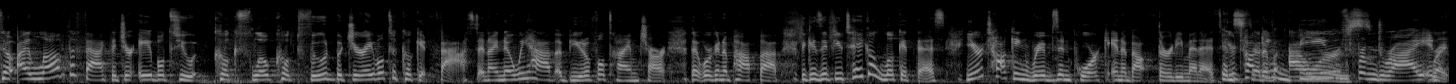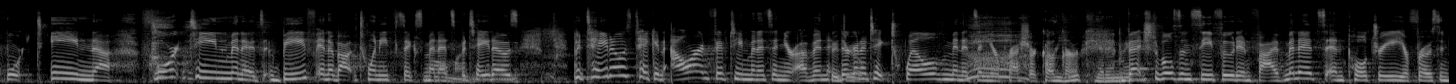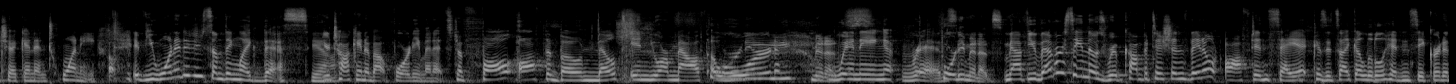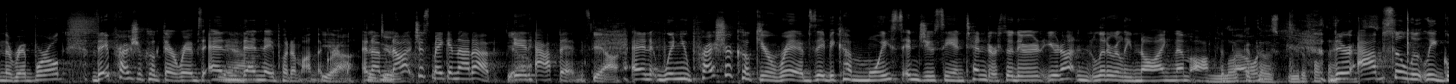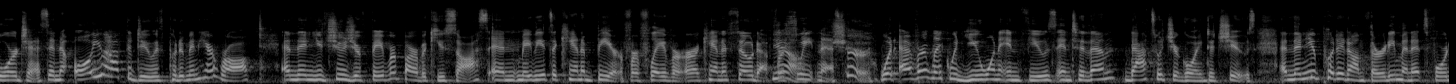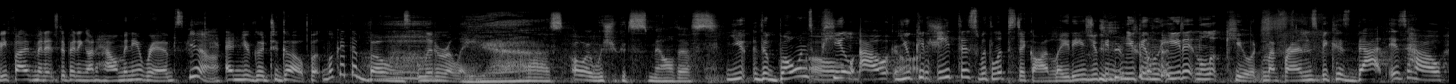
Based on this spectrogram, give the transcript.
So I love the fact that you're able to cook slow cooked food, but you're able to cook it fast. And I know we have a beautiful time chart that we're gonna pop up because if you take a look at this, you're talking ribs and pork in about 30 minutes. Instead You're talking beans from dry in right. 14, 14 minutes. Beef in about 26 minutes. Oh Potatoes. Lord. Potatoes take an hour and 15 minutes in your oven. They are gonna take 12 minutes in your pressure cooker. Are you kidding me? Vegetables and seafood in five minutes and poultry, your frozen chicken in 20. Oh. If you wanted to do something like this, yeah. you're talking about 40 minutes. To fall off the bone, melt in your mouth, award-winning ribs. 40 minutes. Now, if you've ever seen those rib competitions, they don't often say it because it's like a little hidden secret in the rib world. They pressure cook their ribs and yeah. then they put them on the grill. Yeah, and I'm do. not just making that up. Yeah. It happens. Yeah. And when you pressure cook your ribs, they become moist and juicy and tender. So they're you're not literally gnawing them off the Look bone. Look at those beautiful things. They're absolutely gorgeous. And all you have to do is put them in here raw, and then you choose your favorite barbecue sauce, and maybe it's a can of beer for flavor or a can of soda for sweetness. Sure. Whatever liquid you want to infuse into them, that's what you're going to choose. And then you put it on 30 minutes, 45 minutes, depending on how many ribs. Yeah. And you're good to go. But look at the bones, literally. Yes. Oh, I wish you could smell this. You, the bones oh peel out. Gosh. You can eat this with lipstick on, ladies. You can you, you can eat it and look cute, my friends, because that is how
